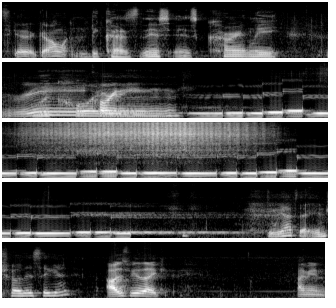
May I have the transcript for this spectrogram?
Let's get it going. Because this is currently Recording. Do we have to intro this again? I'll just be like, I mean,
